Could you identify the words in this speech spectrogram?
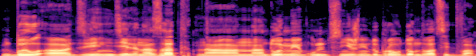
Был а, две недели назад а, на доме улицы Нижний Дубров, дом 22.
